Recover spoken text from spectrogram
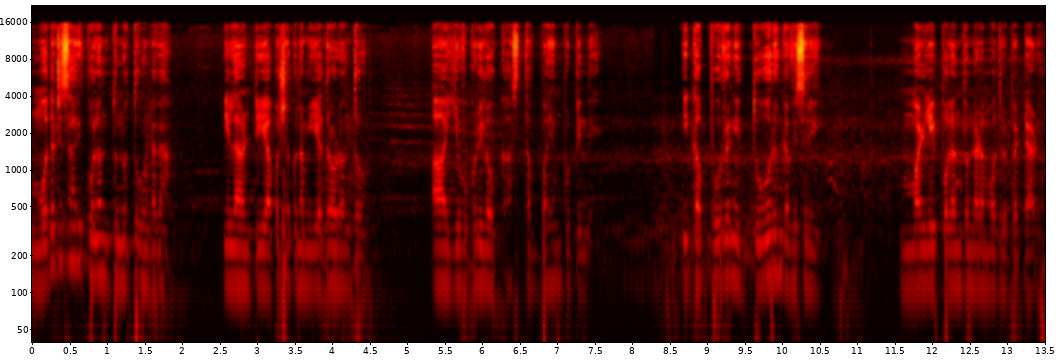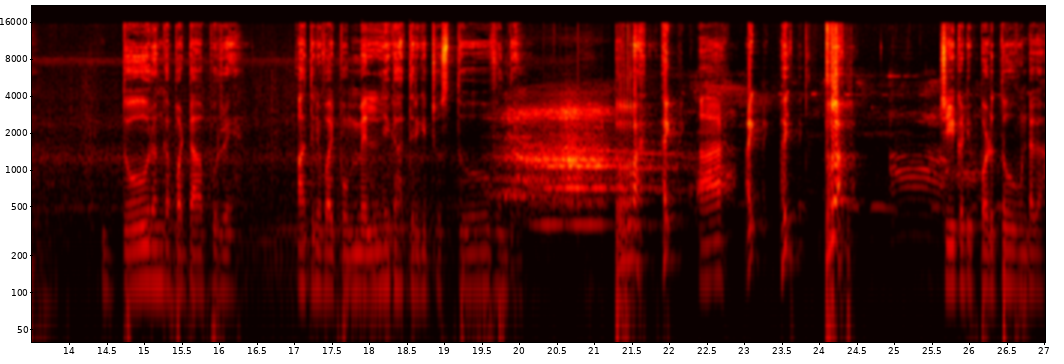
మొదటిసారి పొలం దున్నుతూ ఉండగా ఇలాంటి అపశకునం ఎదురవడంతో ఆ యువకుడిలో కాస్త భయం పుట్టింది. ఇక బుర్రని దూరంగా విసిరి మళ్ళీ పొలం దున్నడం మొదలుపెట్టాడు. దూరంగా పడ్డ ఆ బుర్రే అతని వైపు మెల్లిగా తిరిగి చూస్తూ ఉంది. హై, హై, చీకటి పడుతూ ఉండగా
